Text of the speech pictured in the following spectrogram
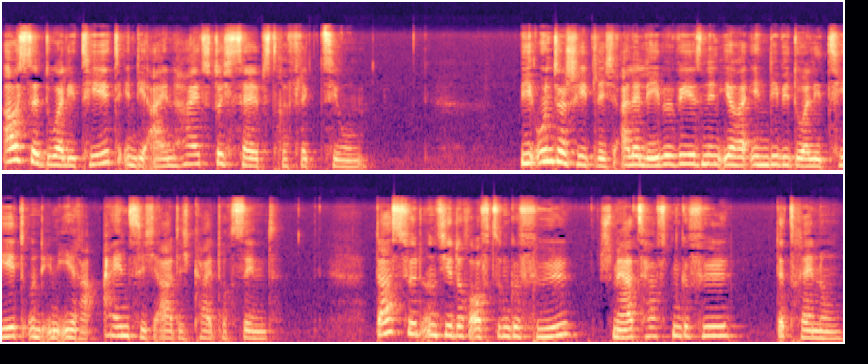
Aus der Dualität in die Einheit durch Selbstreflexion. Wie unterschiedlich alle Lebewesen in ihrer Individualität und in ihrer Einzigartigkeit doch sind. Das führt uns jedoch oft zum Gefühl, schmerzhaften Gefühl der Trennung.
